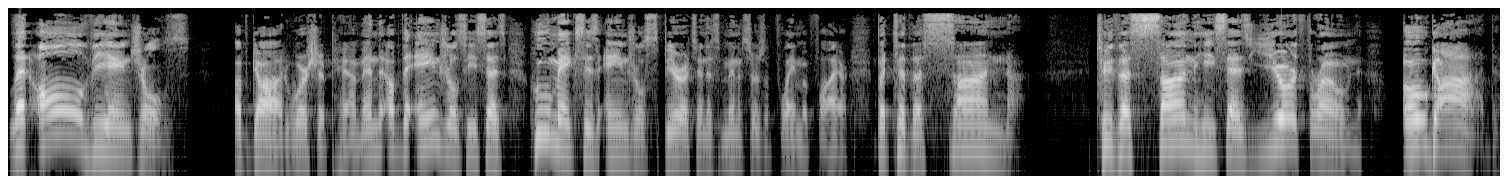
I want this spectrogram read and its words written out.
Let all the angels of God worship him. And of the angels, he says, Who makes his angels spirits and his ministers a flame of fire? But to the Son, to the Son, he says, Your throne, O God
